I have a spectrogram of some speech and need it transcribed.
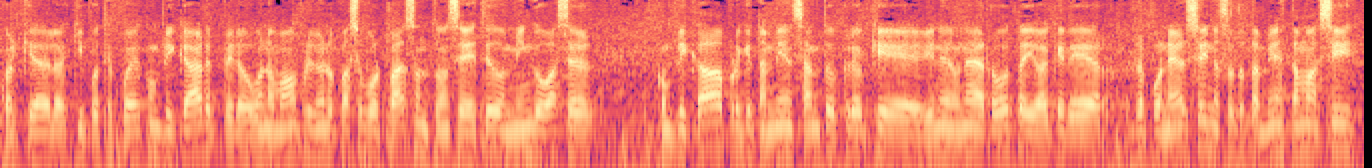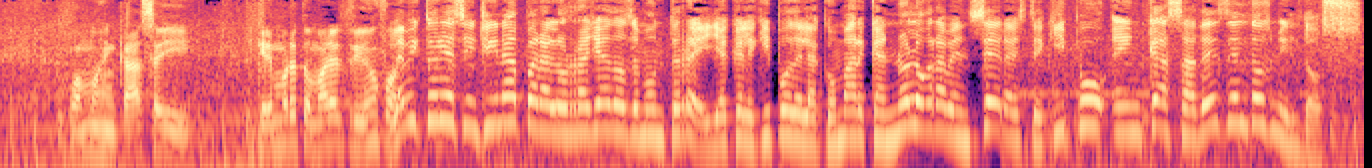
cualquiera de los equipos te puede complicar, pero bueno, vamos primero paso por paso, entonces este domingo va a ser complicado porque también Santos creo que viene de una derrota y va a querer reponerse y nosotros también estamos así, jugamos en casa y queremos retomar el triunfo. La victoria se inclina para los Rayados de Monterrey, ya que el equipo de la comarca no logra vencer a este equipo en casa desde el 2002.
